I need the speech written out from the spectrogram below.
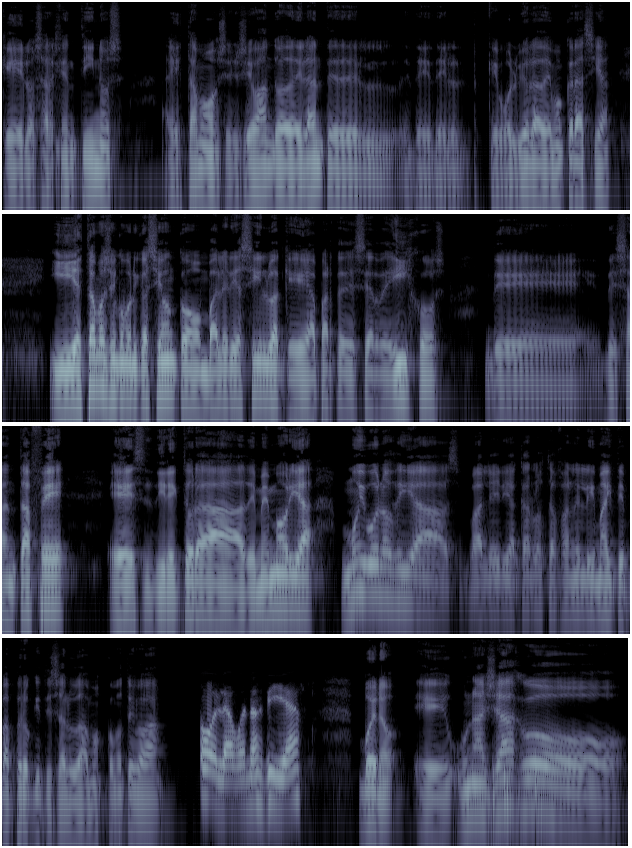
que los argentinos estamos llevando adelante del, que volvió la democracia. Y estamos en comunicación con Valeria Silva, que aparte de ser de hijos de, de Santa Fe, es directora de memoria. Muy buenos días, Valeria, Carlos Tafanelli y Maite Paproqui, te saludamos. ¿Cómo te va? Hola, buenos días. Bueno, eh, un hallazgo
